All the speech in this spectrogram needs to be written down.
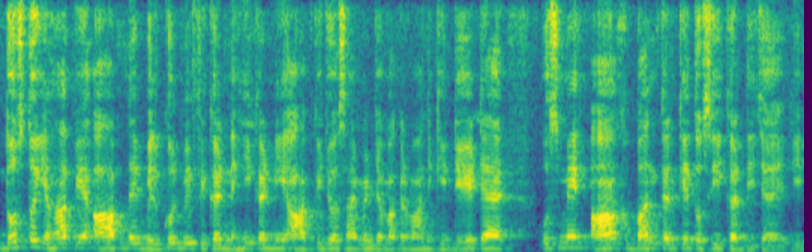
دوستو یہاں پہ آپ نے بالکل بھی فکر نہیں کرنی۔ آپ کی جو اسائنمنٹ جمع کروانے کی ڈیٹ ہے اس میں آنکھ بند کر کے توسیع کر دی جائے گی۔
